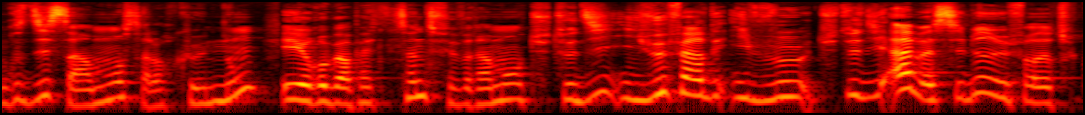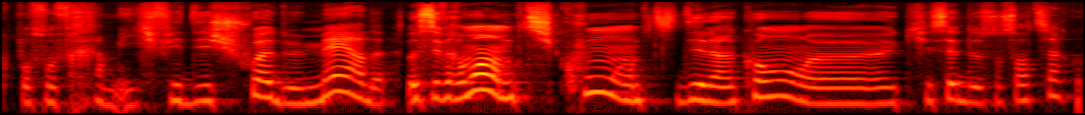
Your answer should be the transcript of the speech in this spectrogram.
on se dit c'est un monstre alors que non et Robert Pattinson fait vraiment tu te dis il veut faire des il veut tu te dis ah bah c'est bien il veut faire des trucs pour son frère mais il fait des choix de merde. Bah, c'est vraiment un petit con un petit délinquant qui essaie de s'en sortir quoi.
